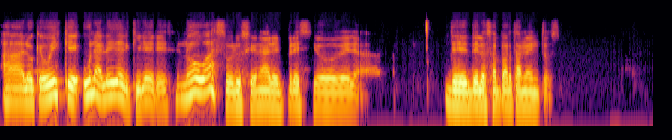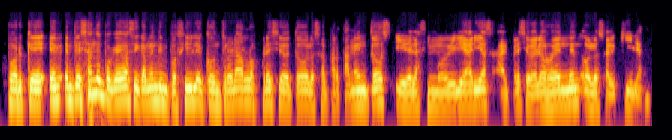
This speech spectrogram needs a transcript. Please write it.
A lo que voy es que una ley de alquileres no va a solucionar el precio de, la, de, de los apartamentos. Porque, em- empezando porque es básicamente imposible controlar los precios de todos los apartamentos y de las inmobiliarias al precio que los venden o los alquilan.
